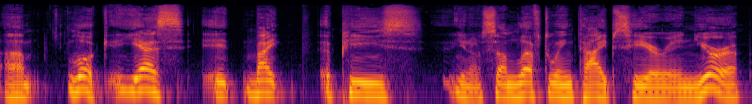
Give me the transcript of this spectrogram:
um, look, yes, it might appease you know some left wing types here in Europe,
